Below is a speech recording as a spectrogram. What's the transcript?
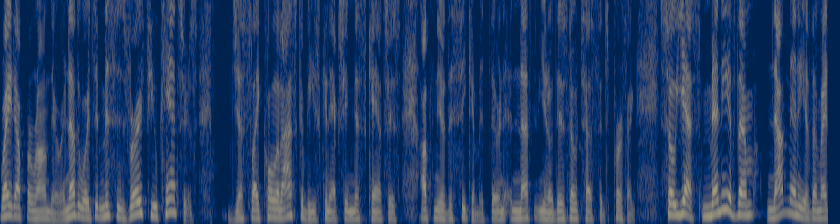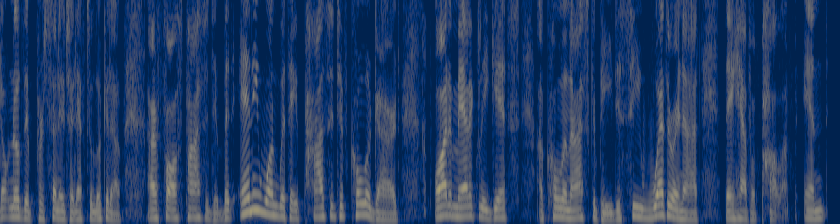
right up around there. In other words, it misses very few cancers just like colonoscopies can actually miss cancers up near the cecum. If they're you know, there's no test that's perfect. So yes, many of them, not many of them, I don't know the percentage, I'd have to look it up, are false positive. But anyone with a positive Cologuard automatically gets a colonoscopy to see whether or not they have a polyp. And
